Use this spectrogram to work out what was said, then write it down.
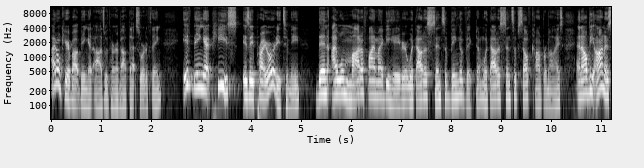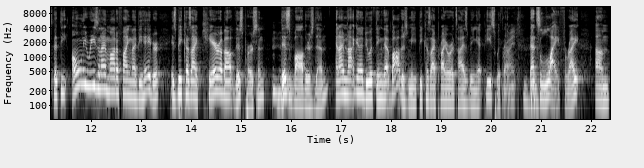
I don't care about being at odds with her about that sort of thing? If being at peace is a priority to me, then I will modify my behavior without a sense of being a victim, without a sense of self compromise. And I'll be honest that the only reason I'm modifying my behavior is because I care about this person, this bothers them, and I'm not gonna do a thing that bothers me because I prioritize being at peace with them. Right. That's life, right? Um,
